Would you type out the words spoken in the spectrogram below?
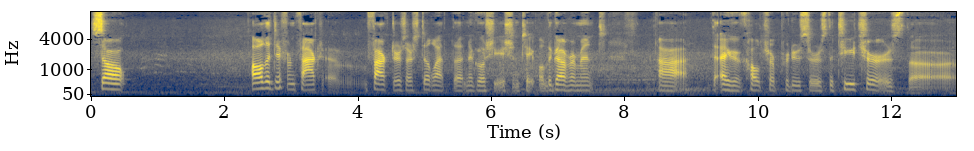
So, all the different fact, factors are still at the negotiation table. The government, uh, the agriculture producers, the teachers, the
